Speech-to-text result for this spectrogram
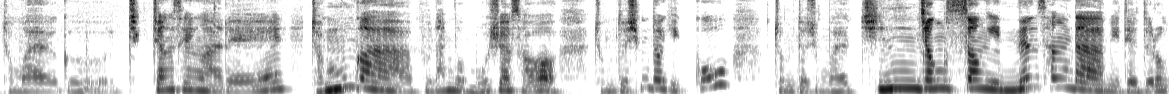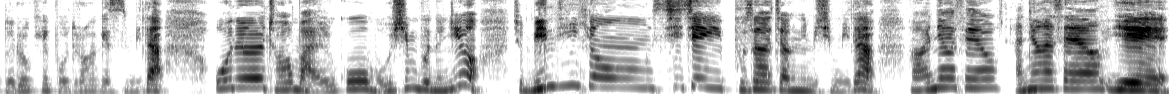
정말 그 직장 생활의 전문가분 한번 모셔서 좀 더 심도 깊고 좀 더 정말 진정성 있는 상담이 되도록 노력해 보도록 하겠습니다. 오늘 저 말고 모신 분은요. 저 민희경 CJ 부사장님이십니다. 아, 안녕하세요. 안녕하세요. 예.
